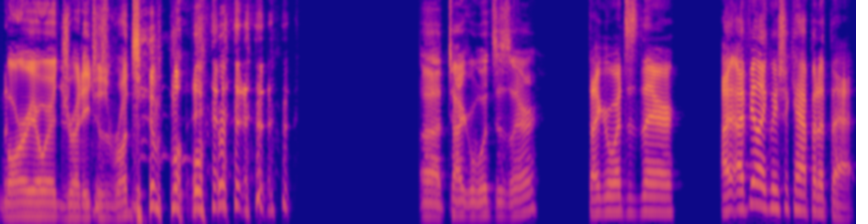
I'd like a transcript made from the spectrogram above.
Andretti just runs him over. Uh, Tiger Woods is there. Tiger Woods is there. I, I feel like we should cap it at that.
